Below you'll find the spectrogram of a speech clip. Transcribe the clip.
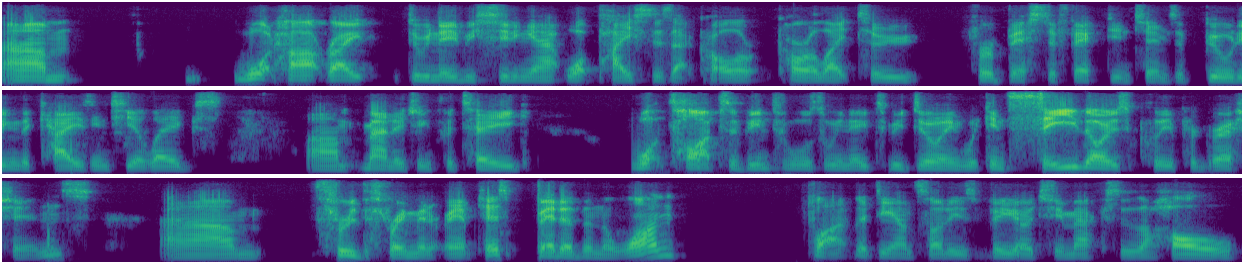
Um, what heart rate do we need to be sitting at? What pace does that cor- correlate to for a best effect in terms of building the Ks into your legs, um, managing fatigue? What types of intervals we need to be doing? We can see those clear progressions um, through the three minute ramp test better than the one. But the downside is VO2 max as a whole,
